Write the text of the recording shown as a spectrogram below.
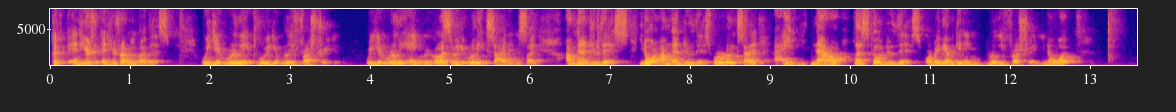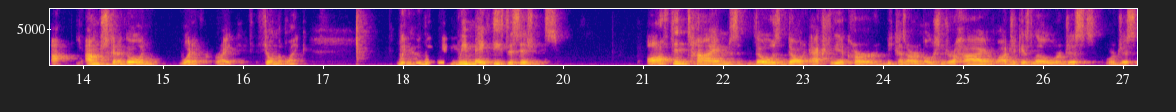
Because and here's and here's what I mean by this: we get really we get really frustrated we get really angry, or let's say we get really excited. It's like, I'm going to do this. You know what? I'm going to do this. We're really excited. Hey, now let's go do this. Or maybe I'm getting really frustrated. You know what? I, am just going to go and whatever, right? Fill in the blank. We, we, we make these decisions. Oftentimes, those don't actually occur because our emotions are high, our logic is low. We're just we're just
